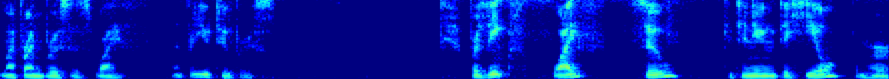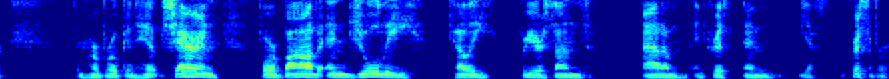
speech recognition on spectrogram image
my friend Bruce's wife and for you too, Bruce. For Zeke's wife, Sue, continuing to heal from her from her broken hip. Sharon for Bob and Julie. Kelly for your sons, Adam and Chris and yes, Christopher.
